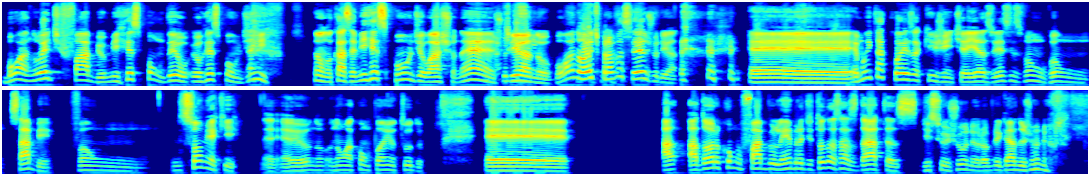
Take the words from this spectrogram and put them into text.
Boa noite, Fábio. Me respondeu. Eu respondi. Não, no caso é me responde, eu acho, né, acho Juliano? Boa noite para você, Juliano. é, é, muita coisa aqui, gente. Aí às vezes vão, vão, sabe? Vão. Some aqui. É, eu não, não, acompanho tudo. É, adoro como o Fábio lembra de todas as datas, disse o Júnior. Obrigado, Júnior.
